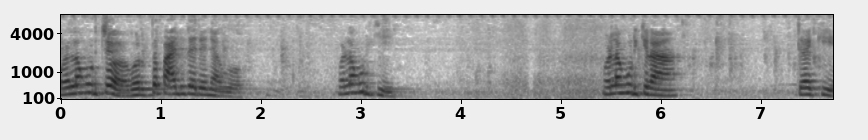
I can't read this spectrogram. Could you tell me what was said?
വെള്ളം കുടിച്ചോ? വെറുതെ പാൽ തരാനാവോ? വെള്ളം കുടിക്കേ. വെള്ളം കുടിക്കടാ. ചാക്കി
